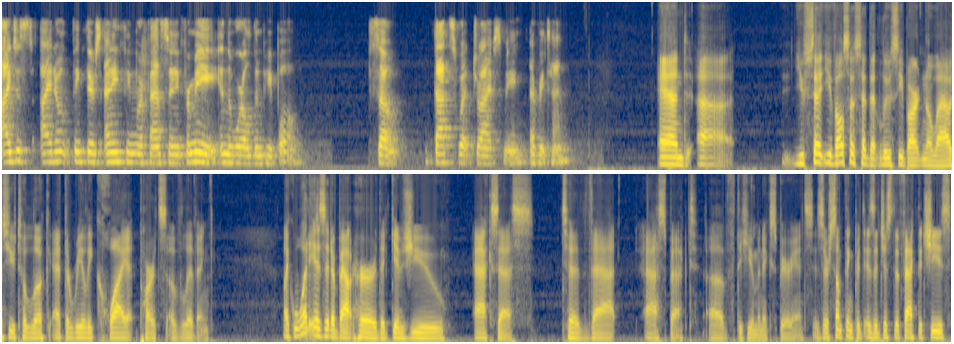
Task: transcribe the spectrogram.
I just I don't think there's anything more fascinating for me in the world than people. So that's what drives me every time. And uh, you said you've also said that Lucy Barton allows you to look at the really quiet parts of living. Like, what is it about her that gives you access to that aspect of the human experience? Is there something? Is it just the fact that she's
